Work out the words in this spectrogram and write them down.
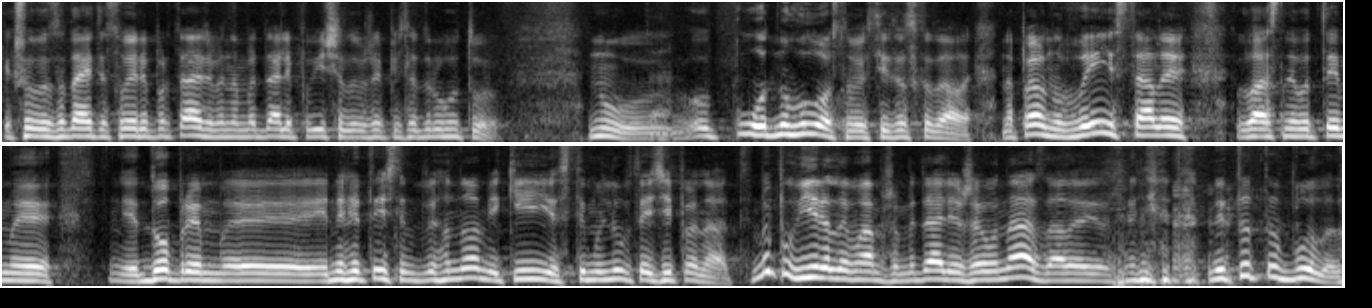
Якщо ви згадаєте свої репортажі, ви на медалі повішали вже після другого туру. Ну, одноголосно ви всі це сказали. Напевно, ви стали власне тими е, добрим е, енергетичним двигуном, який стимульнув цей чемпіонат. Ми повірили вам, що медалі вже у нас, але не тут то було.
